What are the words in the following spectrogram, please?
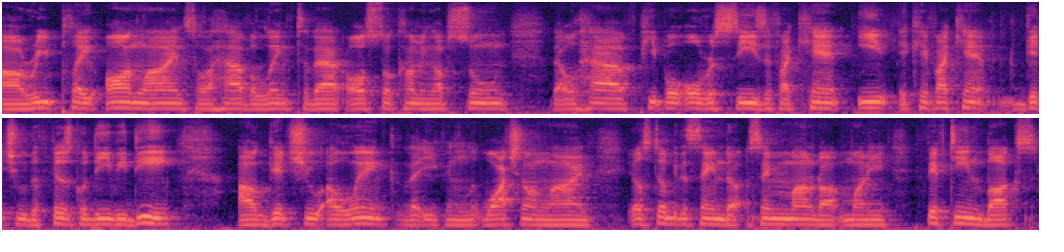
a replay online, so I'll have a link to that also coming up soon. That will have people overseas. If I can't eat, if I can't get you the physical DVD, I'll get you a link that you can watch it online. It'll still be the same same amount of money, 15 bucks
